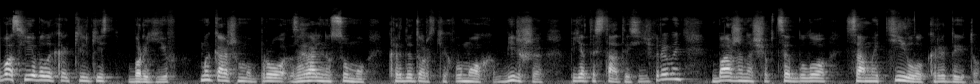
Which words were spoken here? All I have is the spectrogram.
у вас є велика кількість боргів. Ми кажемо про загальну суму кредиторських вимог більше 500 тисяч гривень. Бажано, щоб це було саме тіло кредиту,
